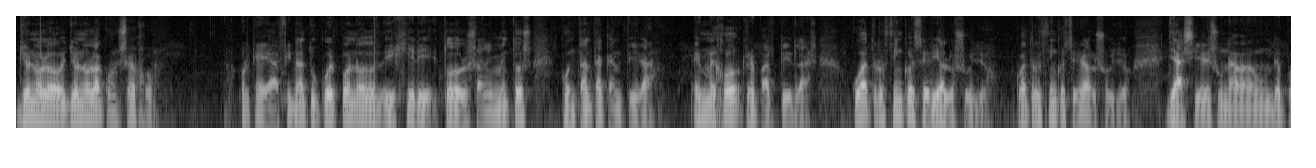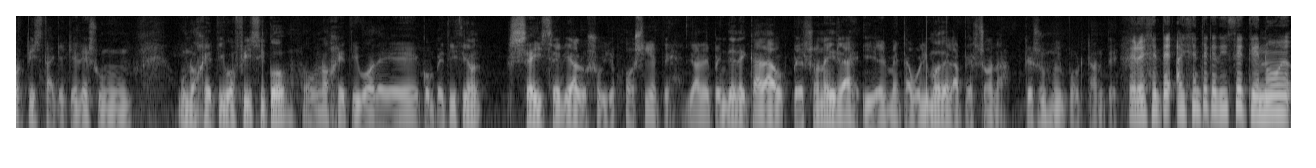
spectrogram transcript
Yo no lo, yo no lo aconsejo, porque al final tu cuerpo no digiere todos los alimentos con tanta cantidad. Es mejor repartirlas. Cuatro o cinco sería lo suyo. Cuatro o cinco sería lo suyo. Ya, si eres una- un deportista que quieres un, un objetivo físico o un objetivo de competición, seis sería lo suyo, o siete. Ya depende de cada persona y, la- y el metabolismo de la persona, que eso es muy importante. Pero hay gente, hay gente que dice que no,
